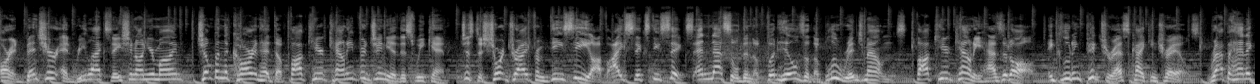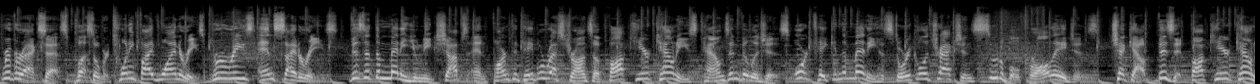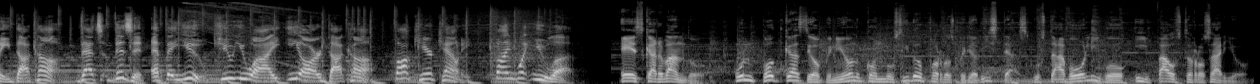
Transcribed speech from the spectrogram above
Are adventure and relaxation on your mind? Jump in the car and head to Fauquier County, Virginia this weekend. Just a short drive from DC off I 66 and nestled in the foothills of the Blue Ridge Mountains. Fauquier County has it all, including picturesque hiking trails, Rappahannock River access, plus over 25 wineries, breweries, and cideries. Visit the many unique shops and farm to table restaurants of Fauquier County's towns and villages, or take in the many historical attractions suitable for all ages. Check out visitfauquiercounty.com. That's visit F A U Q U I E R.com. Fauquier County. Find what you love. Escarbando, un podcast de opinión conducido por los periodistas Gustavo Olivo y Fausto Rosario.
